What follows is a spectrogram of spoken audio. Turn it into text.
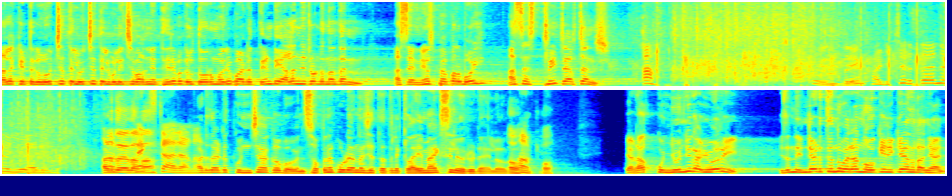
തലക്കെട്ടുകൾ ഉച്ചത്തിൽ ഉച്ചത്തിൽ വിളിച്ചു പറഞ്ഞ് തെരുവുകൾ തോറും ഒരുപാട് തെണ്ടി അലഞ്ഞിട്ടുണ്ട് Nandan. As a newspaper boy as a street തന്നെ വലിയ കാര്യമല്ലേ? ഏതാണ്? അടുത്തായിട്ട് കുഞ്ചാക്കോ ഭവൻ. സ്വപ്നക്കൂട് എന്ന ചിത്രത്തിലെ ക്ലൈമാക്സിലെ ഒരു ഡയലോഗ് എടാ കുഞ്ഞുഞ്ഞു കഴിവറി. ഇത് നിന്റെ അടുത്ത് നിന്ന് വരാൻ നോക്കിയിരിക്കുന്നതാ ഞാൻ.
